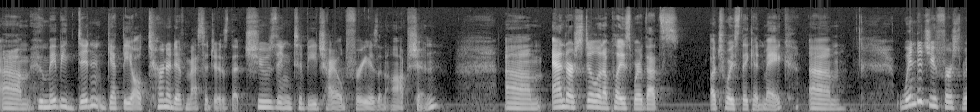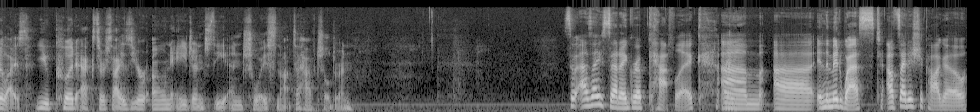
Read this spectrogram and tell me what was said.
um, who maybe didn't get the alternative messages that choosing to be child free is an option, um, and are still in a place where that's a choice they can make. Um, when did you first realize you could exercise your own agency and choice not to have children? So, as I said, I grew up Catholic um, uh, in the Midwest, outside of Chicago.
